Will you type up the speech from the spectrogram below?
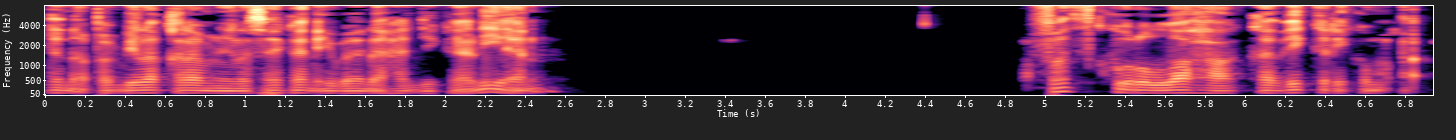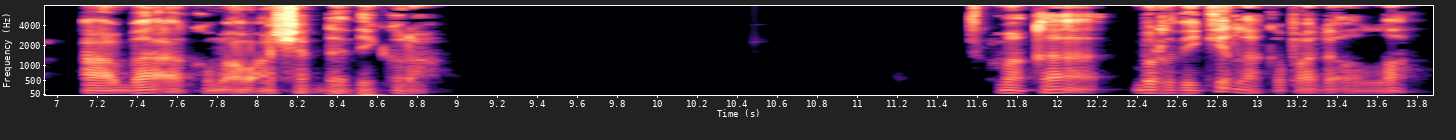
dan apabila kalian menyelesaikan ibadah haji kalian, فَذْكُرُ kadzikrikum aba'akum aw أَوْ dzikra maka berzikirlah kepada Allah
